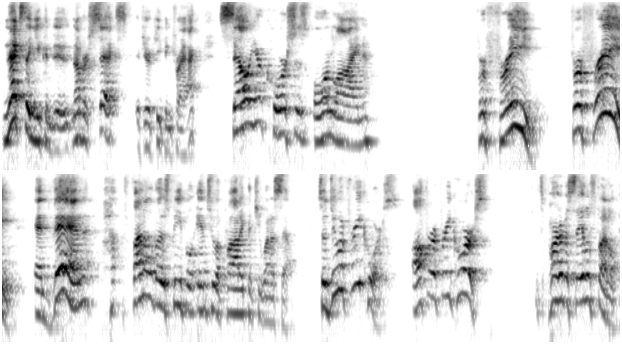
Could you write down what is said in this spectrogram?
next thing you can do, number six, if you're keeping track, sell your courses online for free, for free. And then funnel those people into a product that you want to sell. So do a free course, offer a free course. It's part of a sales funnel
